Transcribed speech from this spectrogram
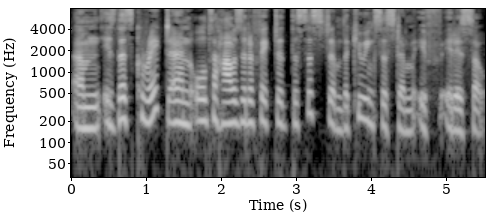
Um, is this correct? And also, how has it affected the system, the queuing system, if it is so?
